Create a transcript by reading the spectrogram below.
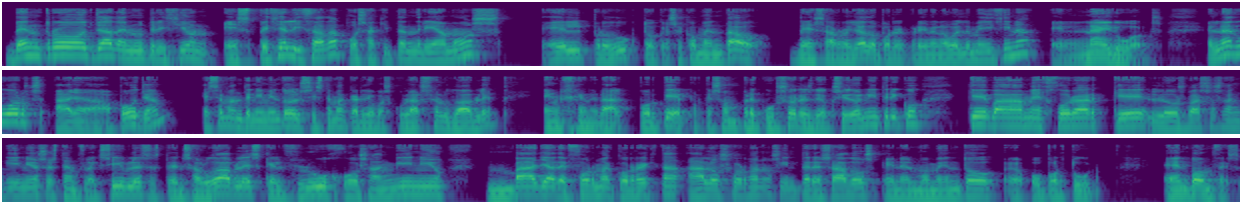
Dentro ya de nutrición especializada, pues aquí tendríamos el producto que os he comentado, desarrollado por el Premio Nobel de Medicina, el Nightworks. El Nightworks apoya ese mantenimiento del sistema cardiovascular saludable en general. ¿Por qué? Porque son precursores de óxido nítrico que va a mejorar que los vasos sanguíneos estén flexibles, estén saludables, que el flujo sanguíneo vaya de forma correcta a los órganos interesados en el momento eh, oportuno. Entonces,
